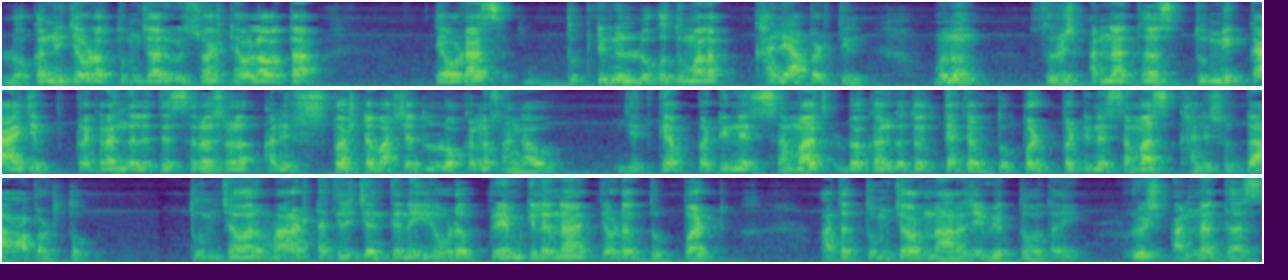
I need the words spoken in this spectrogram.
लोकांनी जेवढा तुमच्यावर विश्वास ठेवला होता तेवढाच दुपटीने लोक तुम्हाला खाली आपटतील. म्हणून सुरेश अण्णा धस तुम्ही काय जे प्रकरण झालं ते सरळ सरळ आणि स्पष्ट भाषेत लोकांना सांगावं. जितक्या पटीने समाज डोक्यावर घेतो त्या त्या दुप्पट पटीने समाज खाली सुद्धा आपटतो. तुमच्यावर महाराष्ट्रातील जनतेने एवढं प्रेम केलं ना तेवढं दुप्पट आता तुमच्यावर नाराजी व्यक्त होत आहे. सुरेश अण्णा धस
